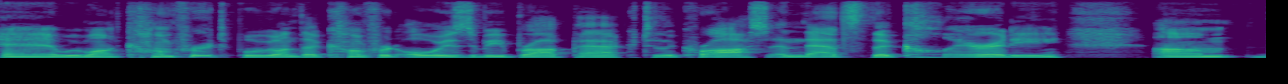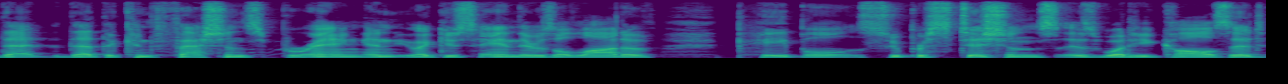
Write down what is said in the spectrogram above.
and we want comfort, but we want that comfort always to be brought back to the cross, and that's the clarity um, that that the confessions bring. And like you're saying, there's a lot of papal superstitions, is what he calls it.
